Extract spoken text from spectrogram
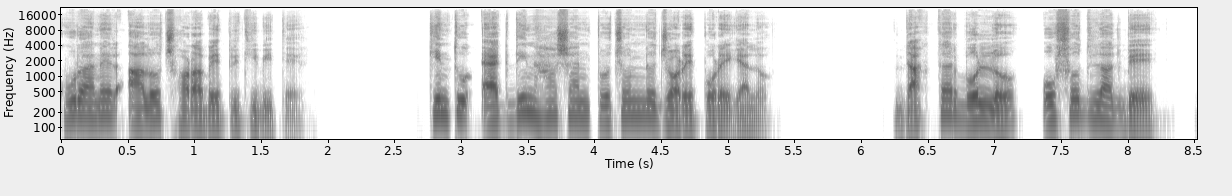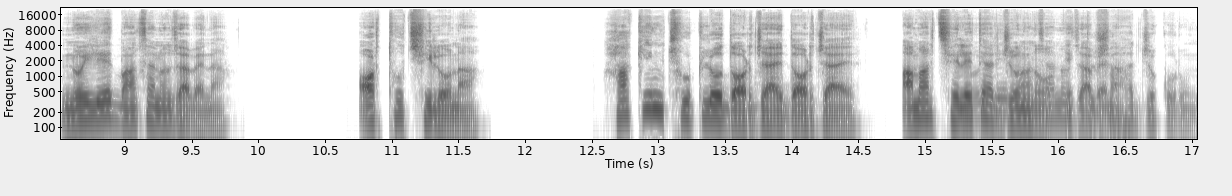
কুরআনের আলো ছড়াবে পৃথিবীতে। কিন্তু একদিন হাসান প্রচণ্ড জ্বরে পড়ে গেল। ডাক্তার বলল ওষুধ লাগবে নইলে বাঁচানো যাবে না। অর্থ ছিল না। হাকিম ছুটল দরজায় দরজায় আমার ছেলেটার জন্য। সাহায্য করুন।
